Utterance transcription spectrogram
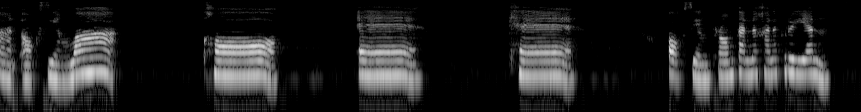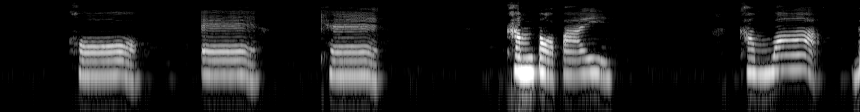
อ่านออกเสียงว่า คอ แอ แค ออกเสียงพร้อมกันนะคะนักเรียน คอ แอ แคคำต่อไป คำว่าแบ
